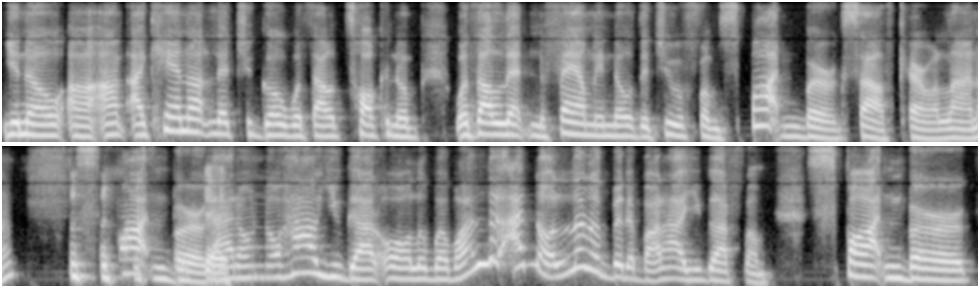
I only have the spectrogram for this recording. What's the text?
You know uh, I, I cannot let you go without talking to without letting the family know that you're from spartanburg south carolina. Spartanburg. Okay. i don't know how you got all the way well, I, I know a little bit about how you got from spartanburg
